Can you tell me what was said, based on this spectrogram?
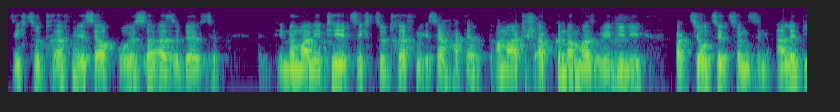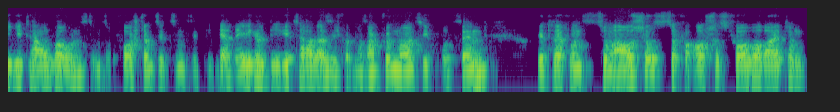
sich zu treffen, ist ja auch größer. Also der, die Normalität, sich zu treffen, ist ja, hat ja dramatisch abgenommen. Also wie die, die Fraktionssitzungen sind alle digital bei uns. Unsere Vorstandssitzungen sind in der Regel digital, also ich würde mal sagen 95 Prozent. Wir treffen uns zum Ausschuss, zur Ausschussvorbereitung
